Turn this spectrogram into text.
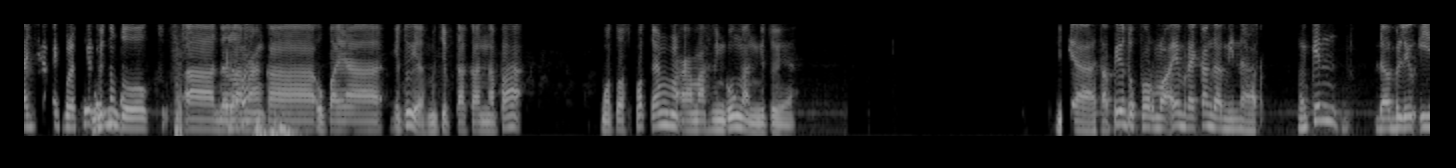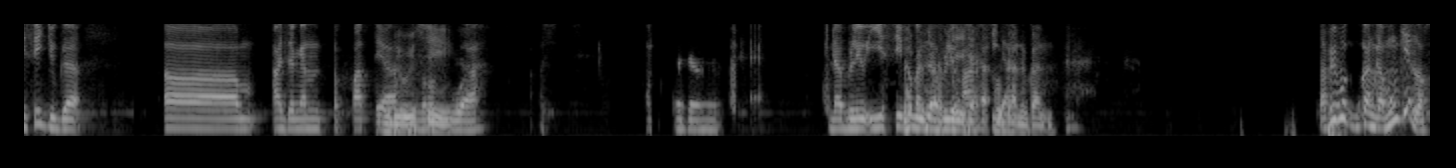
aja regulasi mungkin untuk uh, dalam Kenapa? rangka upaya itu ya menciptakan apa motorsport yang ramah lingkungan gitu ya. Iya, tapi untuk Formula E mereka nggak minat. Mungkin WEC juga um, ajang yang tepat ya WEC. menurut gua. Untuk ajang WEC bukan WRC, WRC ya. ya. Bukan, bukan. Tapi bu bukan nggak mungkin loh.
